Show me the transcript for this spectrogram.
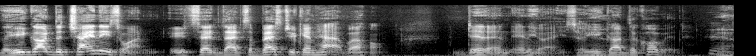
He got the Chinese one. He said that's the best you can have. Well, didn't anyway. So he got the COVID. Yeah.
